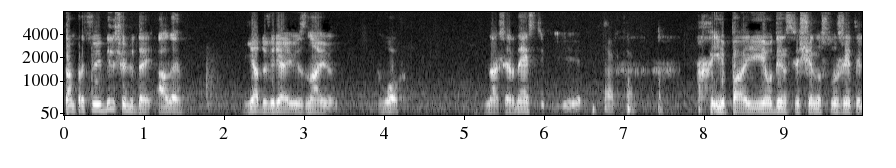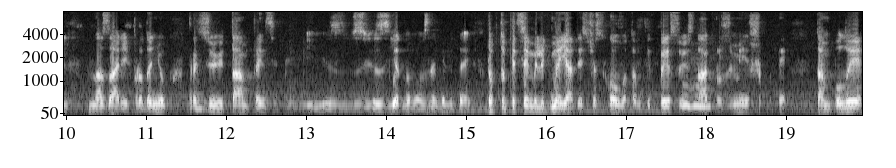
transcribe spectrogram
Там працює більше людей, але я довіряю і знаю двох: наш Ернестік і, Так, так. і, і один священнослужитель Назарій Проданюк працюють там, в принципі, і з'єднував з ними людей. Тобто під цими людьми я десь частково там підписуюсь, так розумію, що вони там були.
